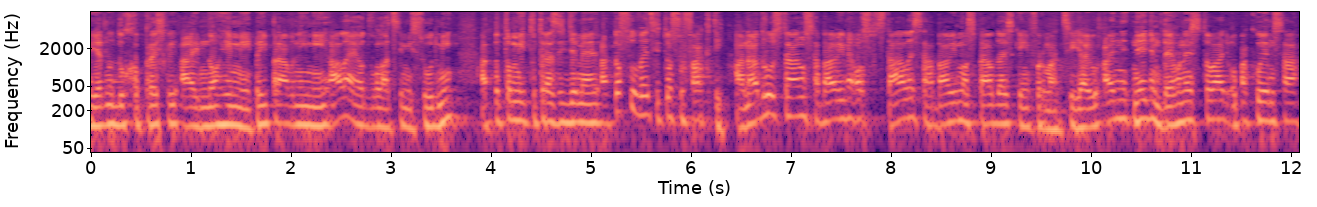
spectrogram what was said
jednoducho prešli aj mnohými prípravnými, ale aj odvolacími súdmi a toto my tu teraz ideme, a to sú veci, to sú fakty. A na druhú stranu sa bavíme o, stále sa bavíme o spravodajskej informácii. Ja ju aj nejdem dehonestovať, opakujem sa,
